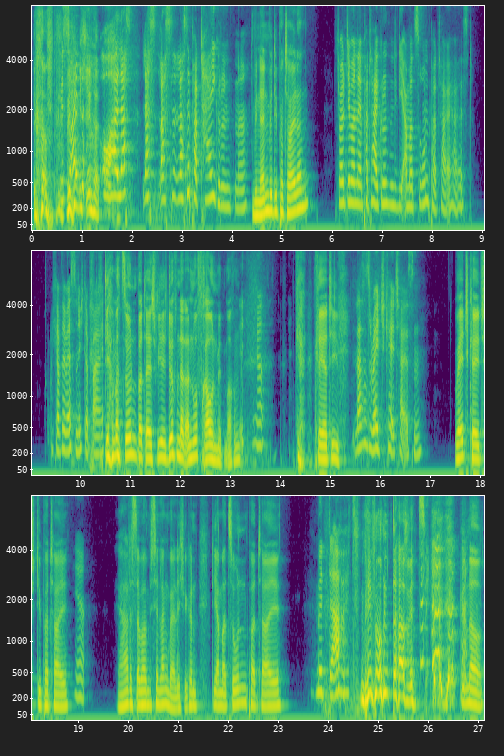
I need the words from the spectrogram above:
Wir haben Wir wenig sollten, Inhalt. oh, lass, lass, lass, lass eine Partei gründen. Ne? Wie nennen wir die Partei dann? Ich wollte immer eine Partei gründen, die die Amazon-Partei heißt. Ich glaube, da wärst du nicht dabei. Die Amazonenpartei ist schwierig. Dürfen da dann nur Frauen mitmachen. Ja. Kreativ. Lass uns Rage Cage heißen. Rage Cage, die Partei. Ja. Ja, das ist aber ein bisschen langweilig. Wir können die Amazonenpartei Mit David. Mim und David. genau.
